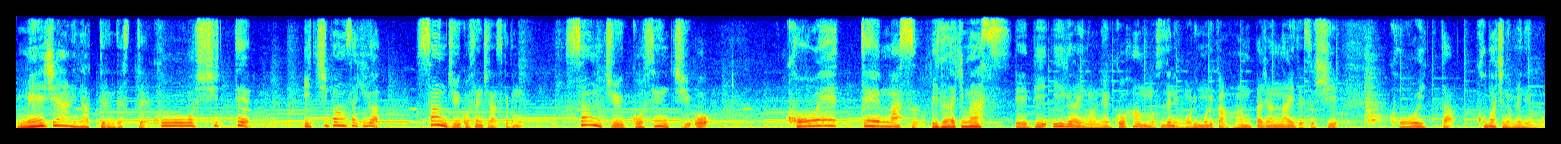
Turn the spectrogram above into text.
メジャーになってるんですって。こうして一番先が35センチなんですけども35センチを超えてます。いただきます。エビ以外のねご飯もすでにもりもり感半端じゃないですしこういった小鉢のメニューも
